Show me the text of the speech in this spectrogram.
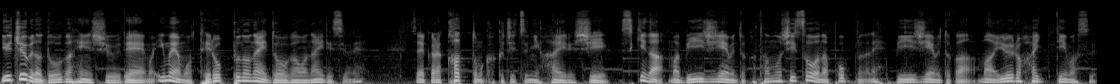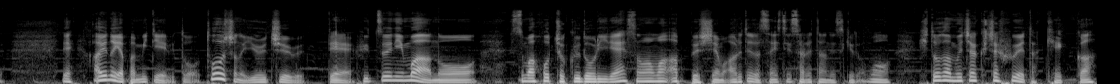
YouTube の動画編集で、まあ、今やもうテロップのない動画はないですよね。それからカットも確実に入るし、好きな、まあ、BGM とか楽しそうなポップなね、BGM とか、まあいろいろ入っています。で、ああいうのやっぱ見ていると、当初の YouTube って、普通にまああの、スマホ直撮りでそのままアップしてもある程度再生されたんですけども、人がむちゃくちゃ増えた結果、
